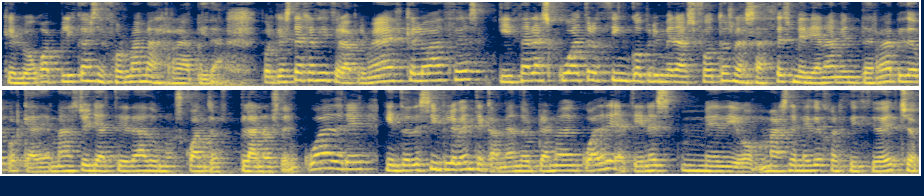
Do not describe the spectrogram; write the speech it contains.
que luego aplicas de forma más rápida. Porque este ejercicio la primera vez que lo haces, quizá las cuatro o cinco primeras fotos las haces medianamente rápido porque además yo ya te he dado unos cuantos planos de encuadre y entonces simplemente cambiando el plano de encuadre ya tienes medio, más de medio ejercicio hecho.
